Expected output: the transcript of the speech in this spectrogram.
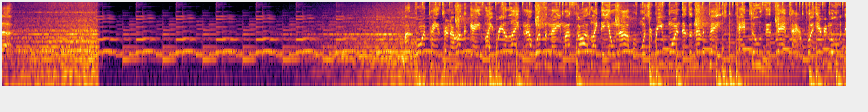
lot. My scars like they own novel. Once you read one, there's another page. Tattoos and satire for every mood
